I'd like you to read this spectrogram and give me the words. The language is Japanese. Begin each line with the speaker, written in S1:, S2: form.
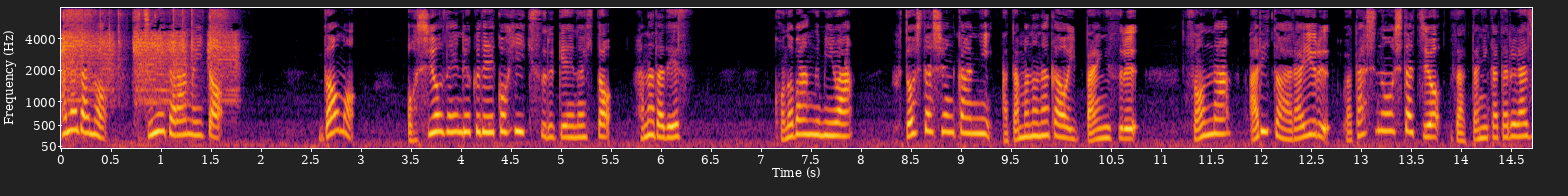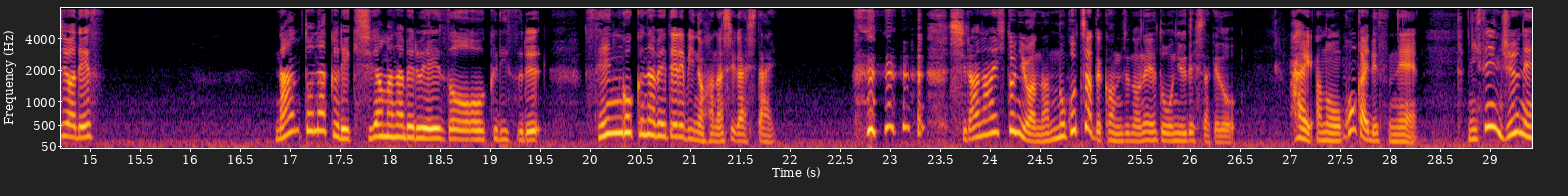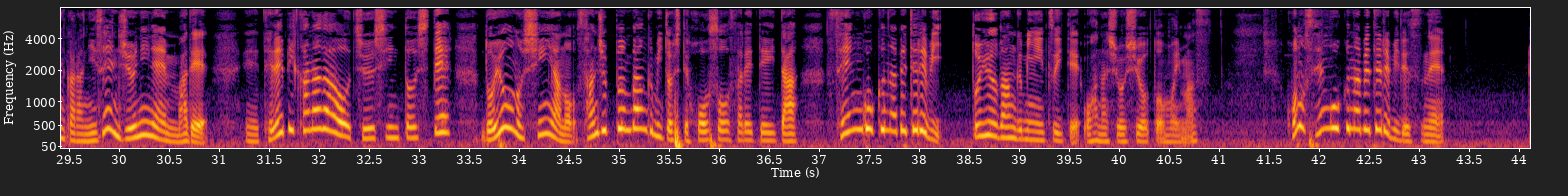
S1: 花田の土に絡む糸。どうも、推しを全力でエコひいきする系の人、花田です。この番組は、ふとした瞬間に頭の中をいっぱいにする、そんなありとあらゆる私の推したちを雑多に語るラジオです。なんとなく歴史が学べる映像をお送りする、戦国鍋テレビの話がしたい。知らない人には何のこっちゃって感じのね、導入でしたけど。はい、あの、今回ですね、2010年から2012年まで、えー、テレビ神奈川を中心として、土曜の深夜の30分番組として放送されていた、戦国鍋テレビという番組についてお話をしようと思います。この戦国鍋テレビですね、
